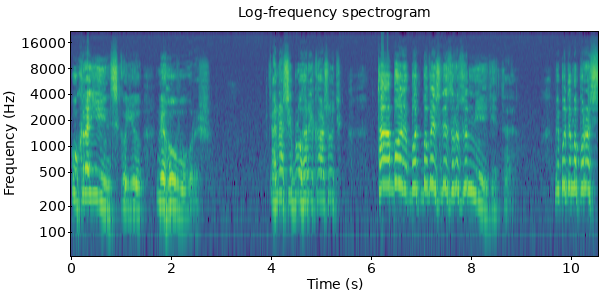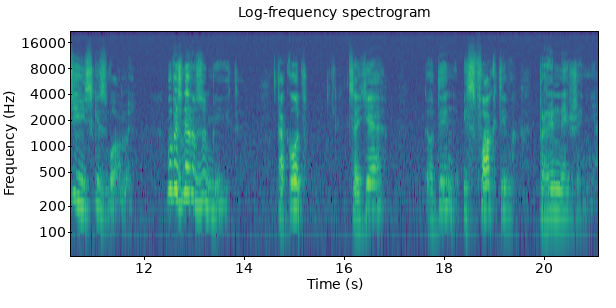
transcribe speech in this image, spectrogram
українською не говориш? А наші блогери кажуть, та бо, бо, бо ви ж не зрозумієте. Ми будемо по-російськи з вами, бо ви ж не розумієте. Так от, це є один із фактів приниження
